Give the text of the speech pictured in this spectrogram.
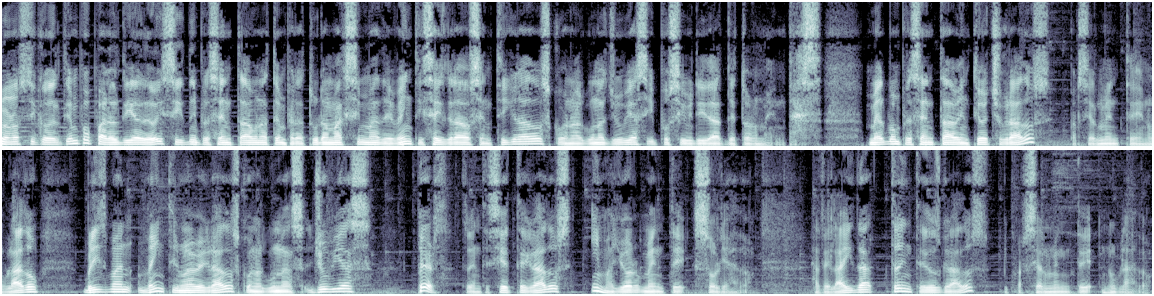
Pronóstico del tiempo para el día de hoy. Sydney presenta una temperatura máxima de 26 grados centígrados con algunas lluvias y posibilidad de tormentas. Melbourne presenta 28 grados, parcialmente nublado. Brisbane 29 grados con algunas lluvias. Perth 37 grados y mayormente soleado. Adelaida 32 grados y parcialmente nublado.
